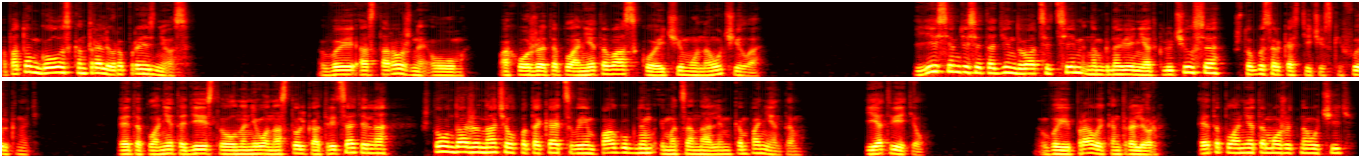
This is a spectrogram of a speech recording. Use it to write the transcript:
а потом голос контролера произнес. «Вы осторожны, Оум. Похоже, эта планета вас кое-чему научила». Е-7127 на мгновение отключился, чтобы саркастически фыркнуть. Эта планета действовала на него настолько отрицательно, что он даже начал потакать своим пагубным эмоциональным компонентом. И ответил. «Вы правы, контролер. Эта планета может научить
